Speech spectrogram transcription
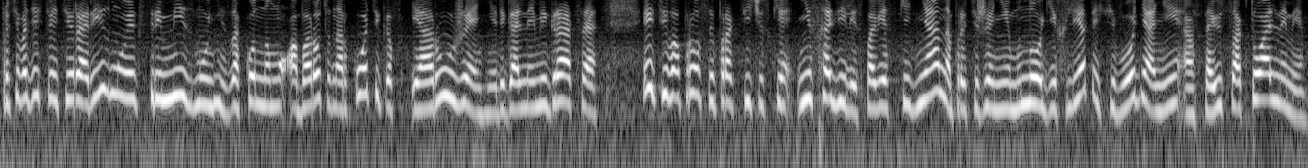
Противодействие терроризму, экстремизму, незаконному обороту наркотиков и оружия, нелегальная миграция. Эти вопросы практически не сходили с повестки дня на протяжении многих лет, и сегодня они остаются актуальными.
